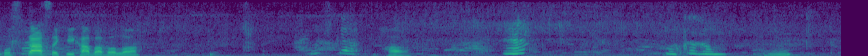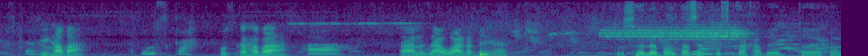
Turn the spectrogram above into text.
ফুচকা আছে কি খাবা বলো? হ্যাঁ। ফুচকা খাম কি খাবা ফুচকা ফুচকা খাবা তাহলে যা অর্ডার দে হ্যাঁ তো ছেলে বলতেছে ফুচকা খাবে তো এখন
